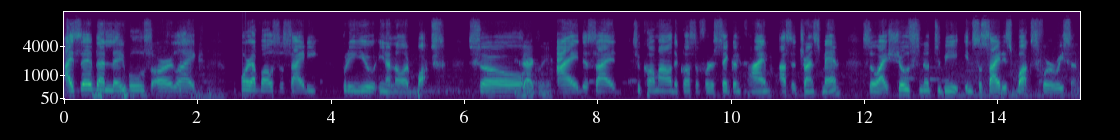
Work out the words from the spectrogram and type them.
I said that labels are like more about society putting you in another box. So exactly, I decided to come out the closet for the second time as a trans man. So I chose not to be in society's box for a reason.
